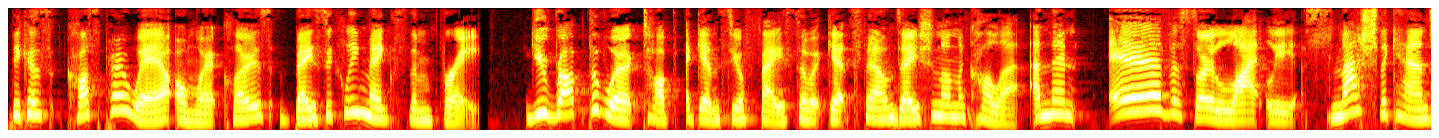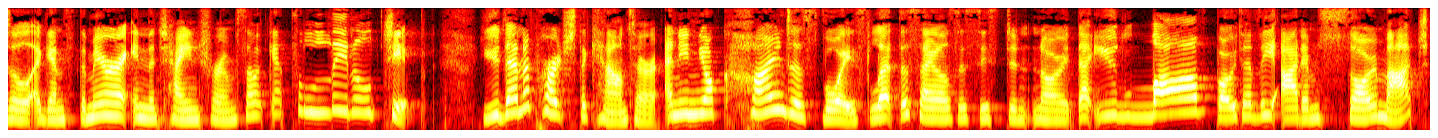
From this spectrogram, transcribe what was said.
because cost per wear on work clothes basically makes them free. You rub the worktop against your face so it gets foundation on the collar, and then ever so lightly smash the candle against the mirror in the change room so it gets a little chip. You then approach the counter and in your kindest voice let the sales assistant know that you love both of the items so much,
